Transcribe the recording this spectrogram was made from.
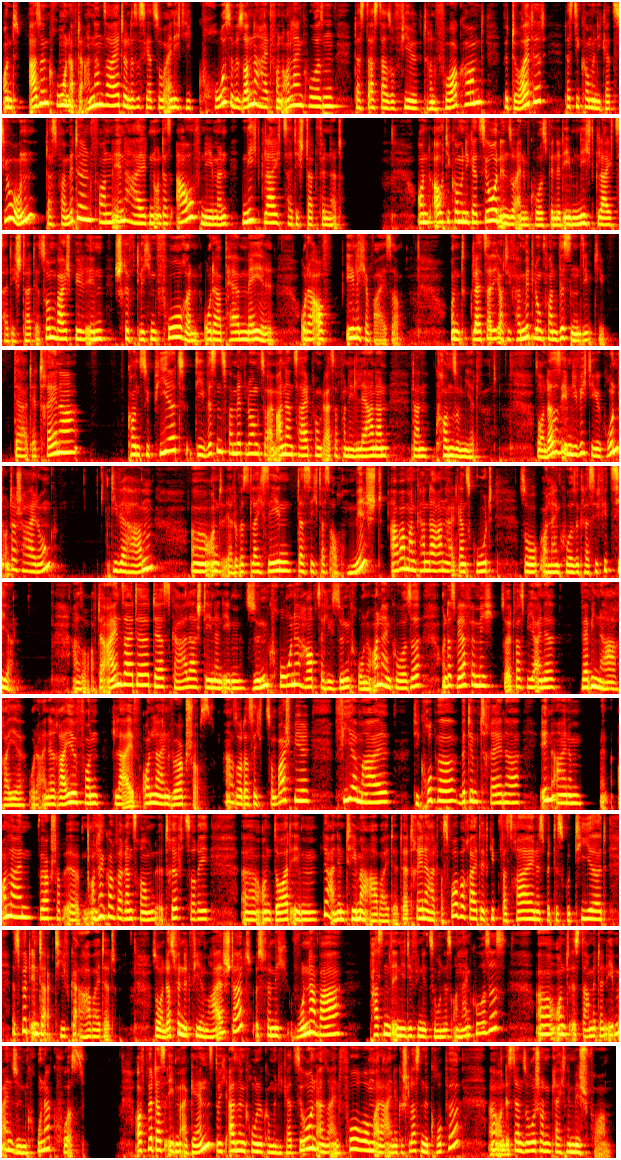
Und asynchron auf der anderen Seite, und das ist jetzt so eigentlich die große Besonderheit von Online-Kursen, dass das da so viel drin vorkommt, bedeutet, dass die Kommunikation, das Vermitteln von Inhalten und das Aufnehmen nicht gleichzeitig stattfindet. Und auch die Kommunikation in so einem Kurs findet eben nicht gleichzeitig statt. Zum Beispiel in schriftlichen Foren oder per Mail oder auf ähnliche Weise. Und gleichzeitig auch die Vermittlung von Wissen. Die, die, der, der Trainer konzipiert die Wissensvermittlung zu einem anderen Zeitpunkt, als er von den Lernern dann konsumiert wird. So, und das ist eben die wichtige Grundunterscheidung, die wir haben. Äh, und ja, du wirst gleich sehen, dass sich das auch mischt, aber man kann daran halt ganz gut so Online-Kurse klassifizieren. Also auf der einen Seite der Skala stehen dann eben synchrone, hauptsächlich synchrone Online-Kurse und das wäre für mich so etwas wie eine Webinarreihe oder eine Reihe von Live-Online-Workshops. Also, dass sich zum Beispiel viermal die Gruppe mit dem Trainer in einem Online-Workshop, äh, Online-Konferenzraum äh, trifft, sorry, äh, und dort eben ja an dem Thema arbeitet. Der Trainer hat was vorbereitet, gibt was rein, es wird diskutiert, es wird interaktiv gearbeitet. So, und das findet viermal statt, ist für mich wunderbar passend in die Definition des Online-Kurses äh, und ist damit dann eben ein synchroner Kurs. Oft wird das eben ergänzt durch asynchrone Kommunikation, also ein Forum oder eine geschlossene Gruppe äh, und ist dann so schon gleich eine Mischform.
